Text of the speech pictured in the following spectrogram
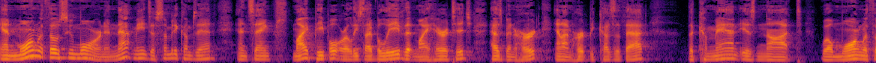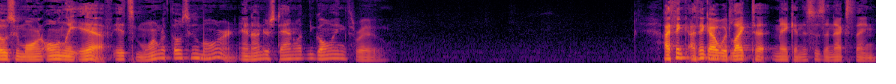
and mourn with those who mourn. And that means if somebody comes in and saying, My people, or at least I believe that my heritage has been hurt and I'm hurt because of that, the command is not well, mourn with those who mourn only if. It's mourn with those who mourn and understand what you're going through. I think, I think I would like to make, and this is the next thing,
